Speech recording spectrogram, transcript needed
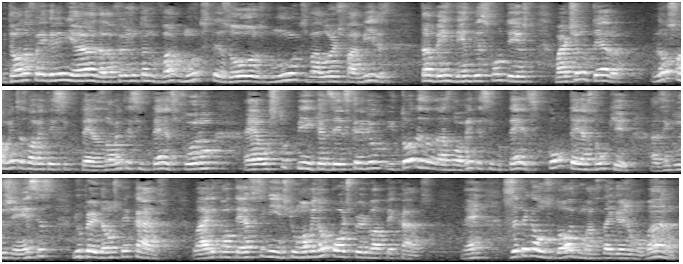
Então ela foi agremiando, ela foi juntando muitos tesouros, muitos valores de famílias também dentro desse contexto. Martinho Lutero não somente as 95 teses, as 95 teses foram é, o estupim, quer dizer, ele escreveu, e todas as 95 teses contestam o que? As indulgências e o perdão de pecados. Lá ele contesta o seguinte, que um homem não pode perdoar pecados. Né? Se você pegar os dogmas da igreja romana,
